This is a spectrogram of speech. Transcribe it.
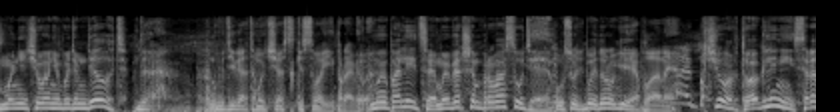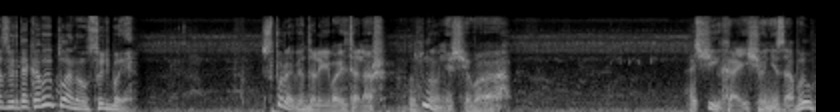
Мы ничего не будем делать? Да, в девятом участке свои правила. Мы полиция, мы вершим правосудие. У судьбы другие планы. К черту, оглянись, разве таковы планы у судьбы? Справедливый ты наш. Ну ничего. Чиха еще не забыл?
